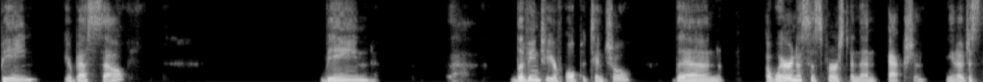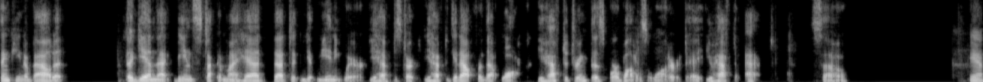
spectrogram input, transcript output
being your best self, being living to your full potential, then awareness is first and then action. You know, just thinking about it. Again, that being stuck in my head, that didn't get me anywhere. You have to start, you have to get out for that walk. You have to drink those four bottles of water a day. You have to act. So, yeah,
